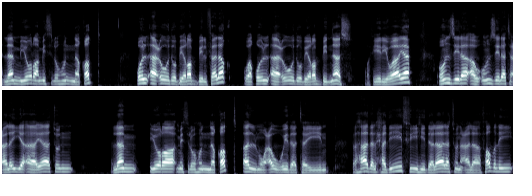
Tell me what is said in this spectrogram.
لم ير مثلهن قط قل أعوذ برب الفلق وقل أعوذ برب الناس وفي رواية أنزل أو أنزلت علي آيات لم يرى مثلهن قط المعوذتين فهذا الحديث فيه دلالة على فضل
